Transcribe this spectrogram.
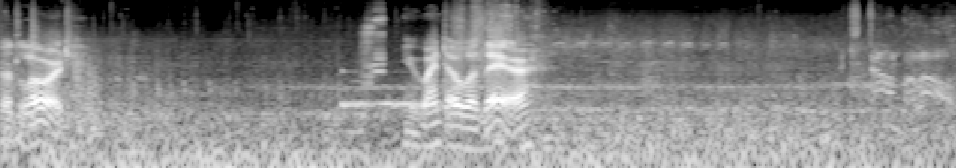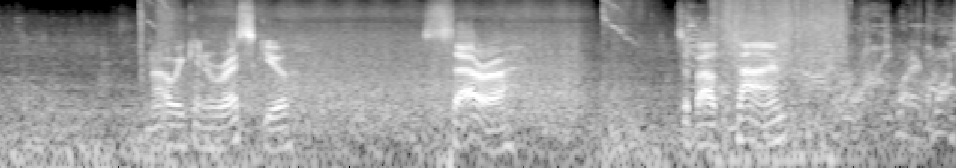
good lord. He went over there. It's down below. Now we can rescue Sarah. It's about time. What it was.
